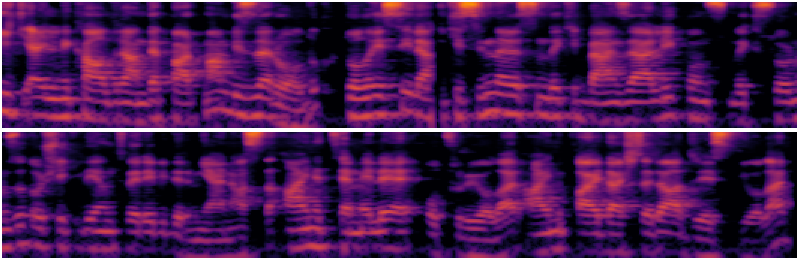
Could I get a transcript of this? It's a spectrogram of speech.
ilk elini kaldıran departman bizler olduk. Dolayısıyla ikisinin arasındaki benzerliği konusundaki sorunuza da o şekilde yanıt verebilirim. Yani aslında aynı temele oturuyorlar, aynı paydaşları adresliyorlar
